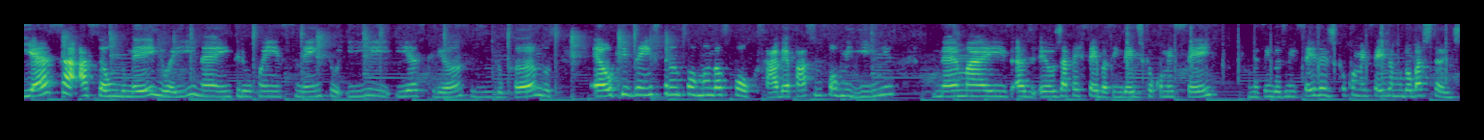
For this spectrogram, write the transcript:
E essa ação do meio aí, né, entre o conhecimento e, e as crianças, os educandos, é o que vem se transformando aos poucos, sabe? É passo de formiguinha, né? Mas eu já percebo, assim, desde que eu comecei, Comecei em 2006, desde que eu comecei já mudou bastante.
